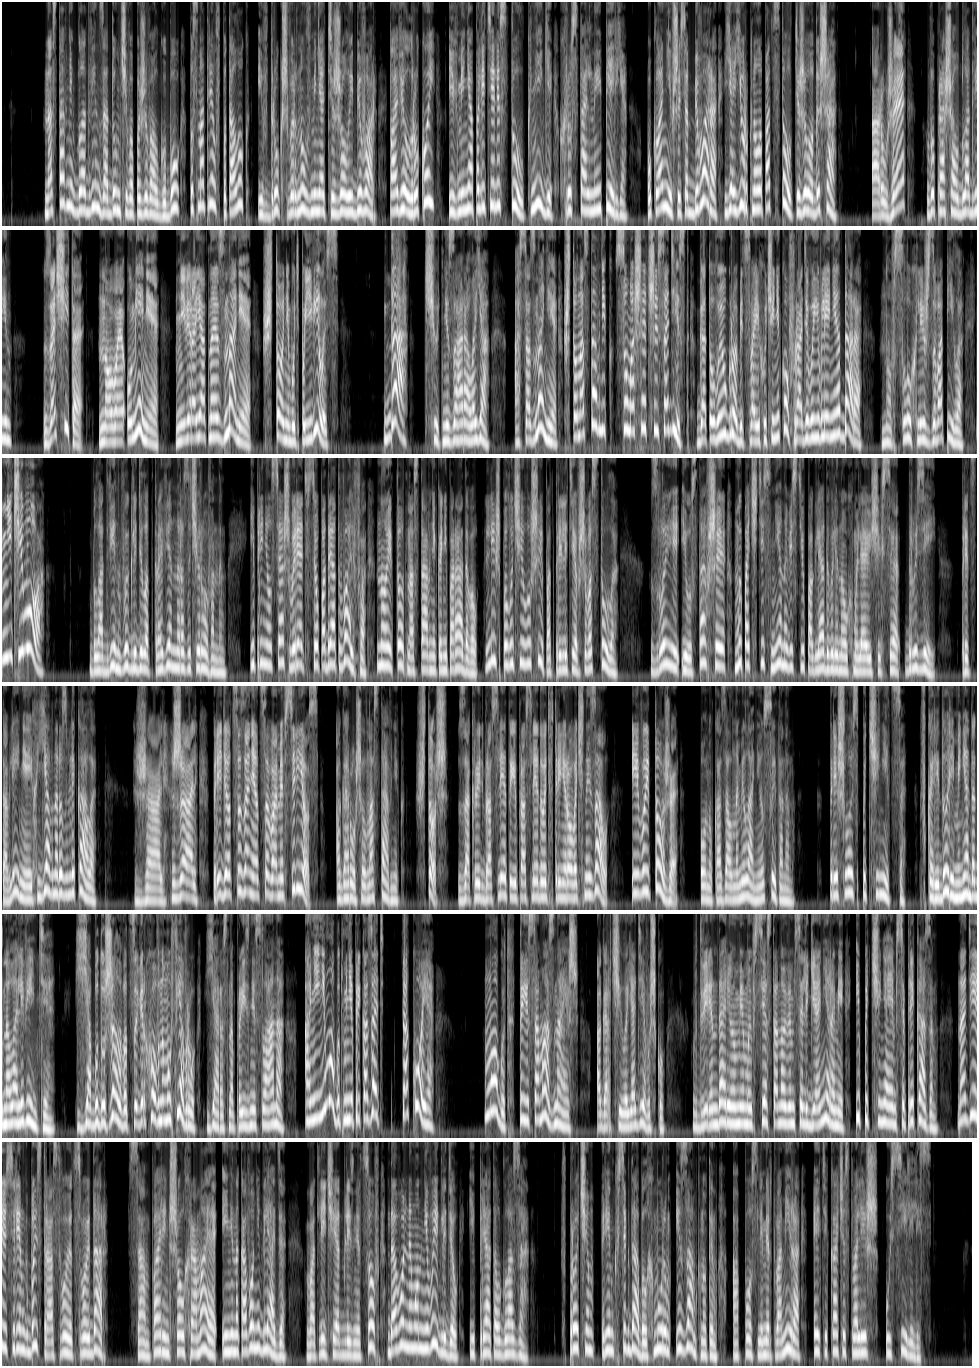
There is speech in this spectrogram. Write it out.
Наставник Бладвин задумчиво пожевал губу, посмотрел в потолок и вдруг швырнул в меня тяжелый бивар, повел рукой, и в меня полетели стул, книги, хрустальные перья. Уклонившись от бивара, я юркнула под стол, тяжело дыша. «Оружие?» — вопрошал Бладвин. «Защита! Новое умение! Невероятное знание! Что-нибудь появилось?» «Да!» — чуть не заорала я. Осознание, что наставник — сумасшедший садист, готовый угробить своих учеников ради выявления дара, но вслух лишь завопила. «Ничего!» Бладвин выглядел откровенно разочарованным и принялся швырять все подряд в Альфа, но и тот наставника не порадовал, лишь получил уши под прилетевшего стула. Злые и уставшие, мы почти с ненавистью поглядывали на ухмыляющихся друзей. Представление их явно развлекало. «Жаль, жаль, придется заняться вами всерьез», — огорошил наставник. «Что ж, закрыть браслеты и проследовать в тренировочный зал. И вы тоже», — он указал на Меланию с Итаном. Пришлось подчиниться. В коридоре меня догнала Левентия. «Я буду жаловаться Верховному Февру!» — яростно произнесла она. «Они не могут мне приказать такое!» «Могут, ты и сама знаешь», — огорчила я девушку. «В Дверендариуме мы все становимся легионерами и подчиняемся приказам. Надеюсь, Ринг быстро освоит свой дар». Сам парень шел хромая и ни на кого не глядя. В отличие от близнецов, довольным он не выглядел и прятал глаза — Впрочем, Ринг всегда был хмурым и замкнутым, а после мертвомира эти качества лишь усилились.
